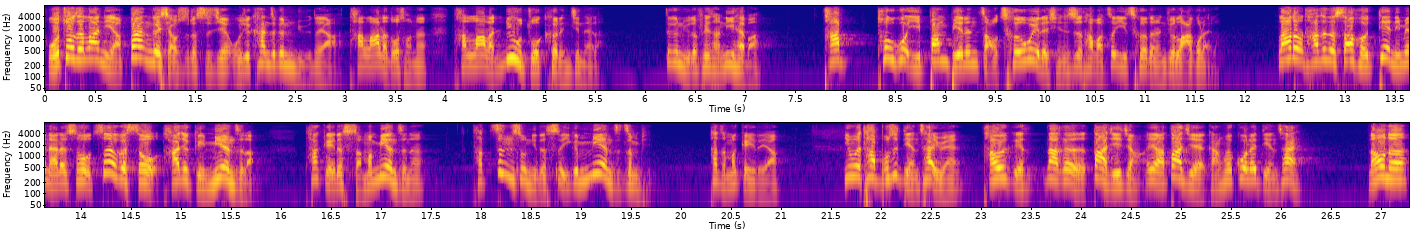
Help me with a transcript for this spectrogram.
我坐在那里啊，半个小时的时间，我就看这个女的呀，她拉了多少呢？她拉了六桌客人进来了。这个女的非常厉害吧？她透过以帮别人找车位的形式，她把这一车的人就拉过来了。拉到她这个烧烤店里面来的时候，这个时候她就给面子了。她给的什么面子呢？她赠送你的是一个面子赠品，她怎么给的呀？因为她不是点菜员，他会给那个大姐讲：“哎呀，大姐，赶快过来点菜。”然后呢，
